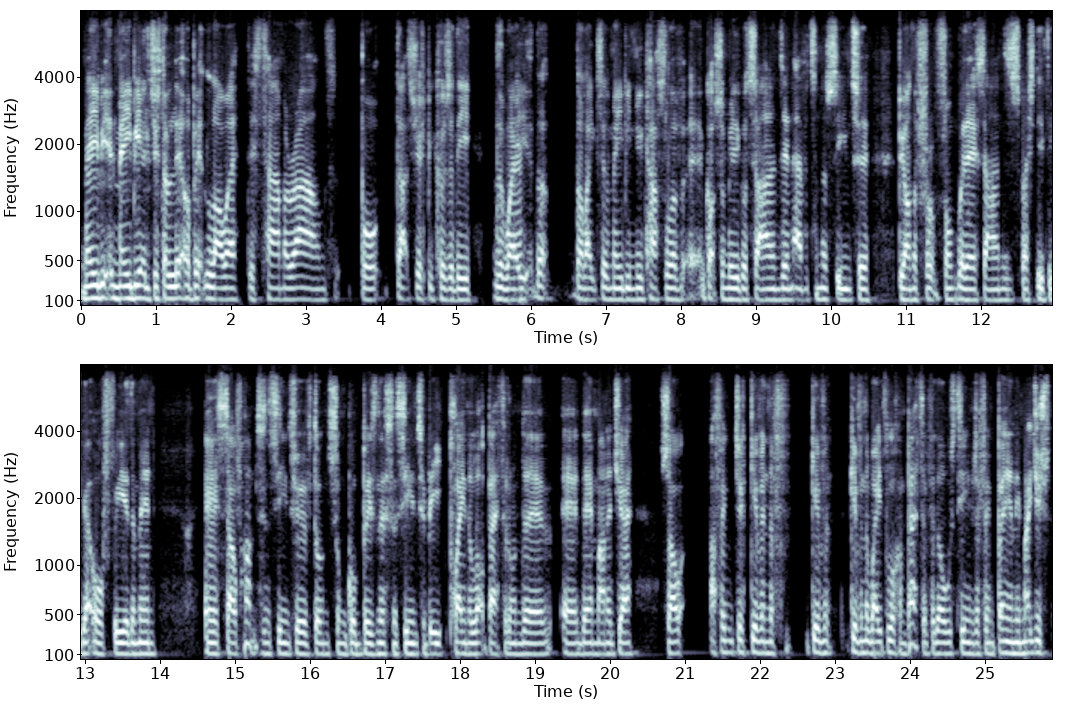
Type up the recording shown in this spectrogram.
Maybe maybe just a little bit lower this time around, but that's just because of the the way that the likes of maybe Newcastle have uh, got some really good signings in. Everton have seemed to be on the front front with their signings, especially if they get all three of them in. Uh, Southampton seem to have done some good business and seem to be playing a lot better under uh, their manager. So I think just given the given given the way it's looking better for those teams, I think Burnley might just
